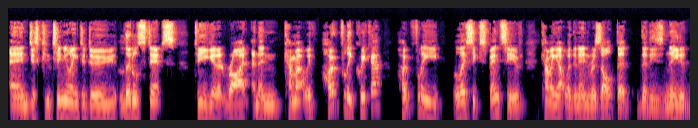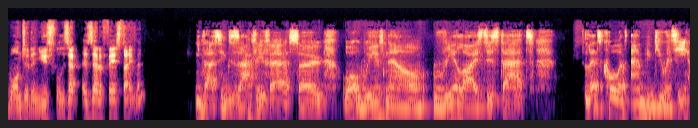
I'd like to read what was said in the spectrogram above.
and just continuing to do little steps till you get it right, and then come up with hopefully quicker hopefully less expensive, coming up with an end result that that is needed, wanted, and useful. Is that is that a fair statement? That's exactly fair. So what we've now realized is that let's call it ambiguity.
